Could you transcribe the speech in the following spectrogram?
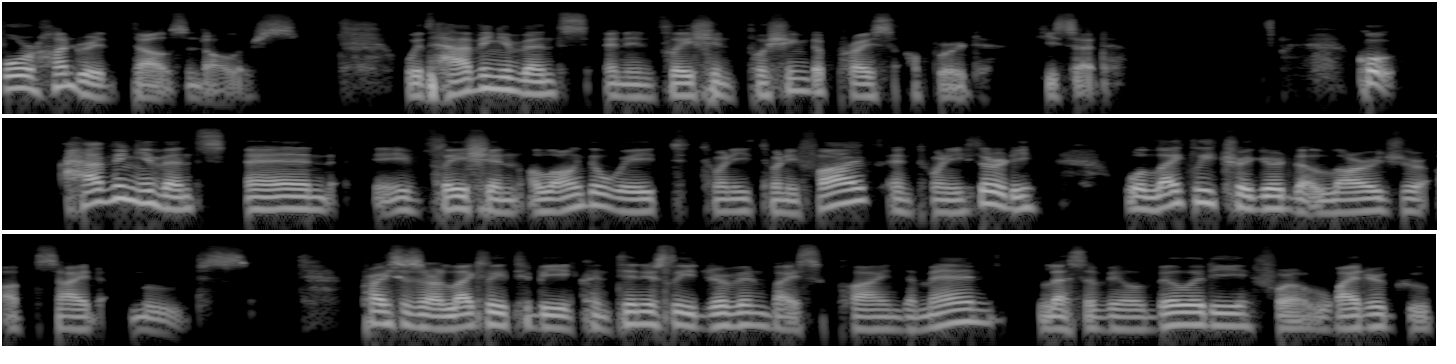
$400,000, with halving events and inflation pushing the price upward, he said quote, halving events and inflation along the way to 2025 and 2030 will likely trigger the larger upside moves. Prices are likely to be continuously driven by supply and demand, less availability for a wider group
